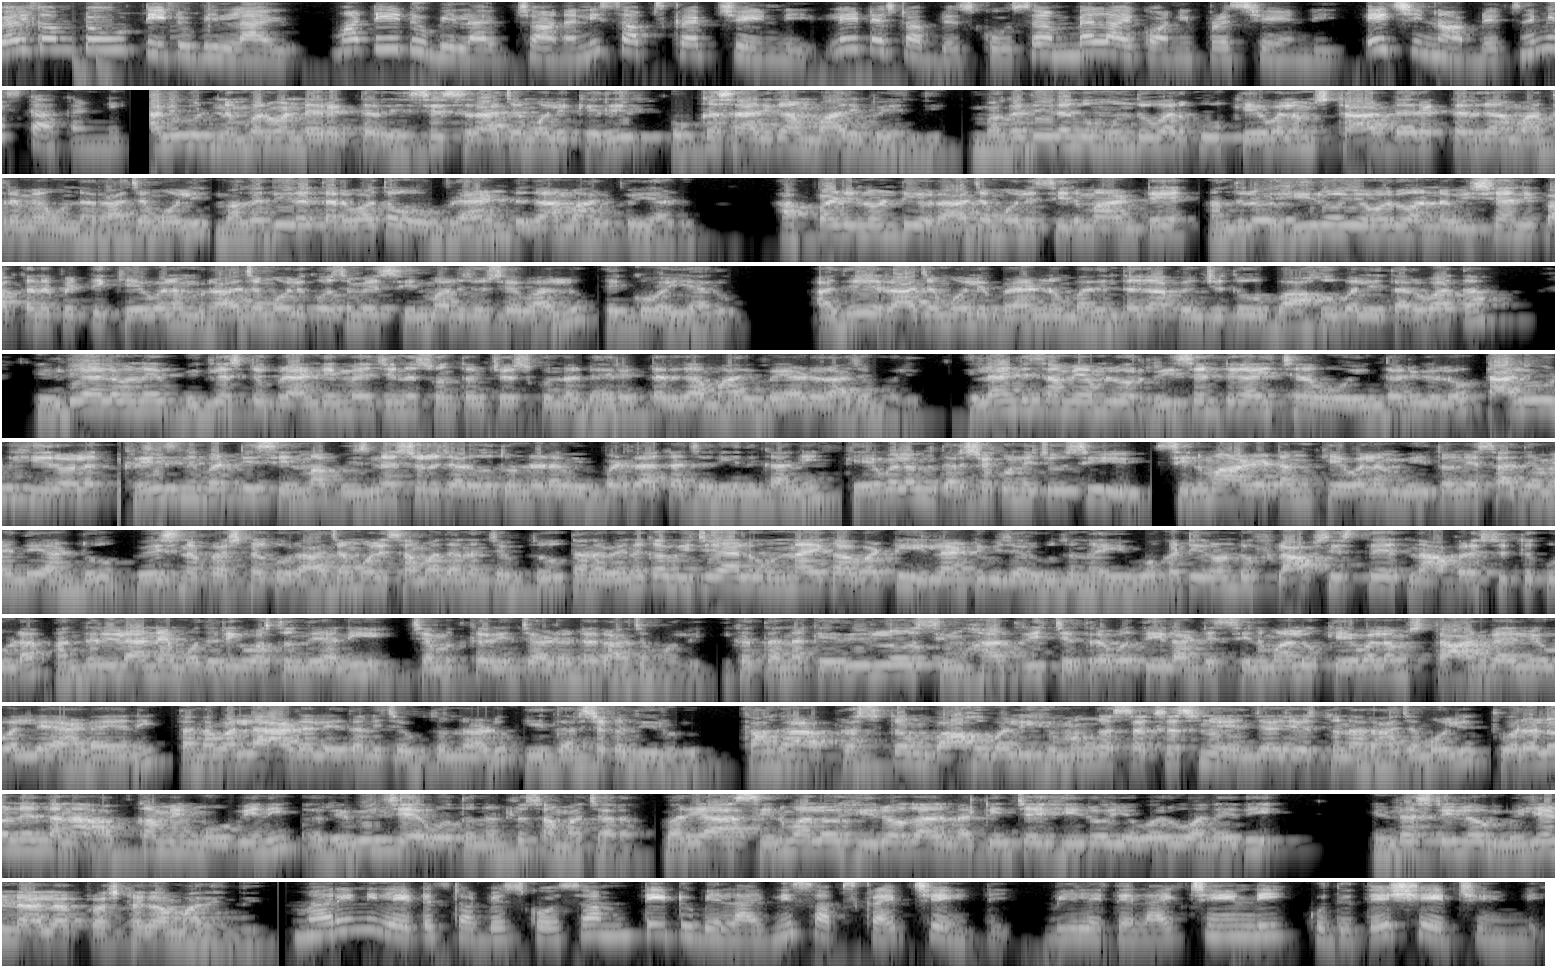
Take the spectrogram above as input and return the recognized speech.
Welcome to T two B live మా T two B live ఛానల్ని subscribe చేయండి. Latest updates కోసం bell ఐకాన్ని ప్రెస్ చేయండి. ఏ చిన్న అప్డేట్స్ని మిస్ కాకండి. Hollywood number one director SS Rajamouli career ఒక్కసారిగా మారిపోయింది. మగధీరకు ముందు వరకు కేవలం స్టార్ డైరెక్టర్గా మాత్రమే ఉన్న రాజమౌళి మగధీర తర్వాత ఓ బ్రాండ్గా మారిపోయాడు. అప్పటి నుండి రాజమౌళి సినిమా అంటే అందులో హీరో ఎవరు అన్న విషయాన్ని పక్కన పెట్టి కేవలం రాజమౌళి కోసమే సినిమాలు చూసే వాళ్ళు ఎక్కువయ్యారు. అదే రాజమౌళి బ్రాండ్ను మరింతగా పెంచుతూ బాహుబలి తర్వాత ఇండియాలోనే బిగ్గెస్ట్ బ్రాండ్ ఇమేజ్ని సొంతం చేసుకున్న డైరెక్టర్గా మారిపోయాడు రాజమౌళి. ఇలాంటి సమయంలో రీసెంట్గా ఇచ్చిన ఓ ఇంటర్వ్యూలో టాలీవుడ్ హీరోల క్రేజ్ని బట్టి సినిమా బిజినెస్లు జరుగుతుండడం ఇప్పటిదాకా జరిగింది కానీ కేవలం దర్శకుడిని చూసి సినిమా ఆడటం కేవలం మీతోనే సాధ్యమైంది అంటూ వేసిన ప్రశ్నకు రాజమౌళి సమాధానం చెబుతూ తన వెనుక విజయాలు ఉన్నాయి కాబట్టి ఇలాంటివి జరుగుతున్నాయి. ఒకటి రెండు ఫ్లాప్స్ ఇస్తే నా పరిస్థితి కూడా అందరిలానే మొదటికి వస్తుంది అని చమత్కరించాడట రాజమౌళి. ఇక తన కెరీర్లో సింహాద్రి ఛత్రపతి లాంటి సినిమాలు కేవలం స్టార్ వాల్యూ వల్లే ఆడాయని తన వల్ల ఆడలేదని చెబుతున్నాడు ఈ దర్శక ధీరుడు. కాగా ప్రస్తుతం బాహుబలి హ్యూమంగస్ సక్సెస్ను ఎంజాయ్ చేస్తున్న రాజమౌళి త్వరలోనే తన అప్కమింగ్ మూవీని రివీల్ చేయబోతున్నట్లు సమాచారం. మరి ఆ సినిమాలో హీరోగా నటించే హీరో ఎవరు అనేది ఇండస్ట్రీలో మిలియన్ డాలర్ ప్రశ్నగా మారింది. మరిన్ని లేటెస్ట్ అప్డేట్స్ కోసం టీ టు బి లైవ్ని సబ్స్క్రైబ్ చేయండి. వీలైతే లైక్ చేయండి కుదిరితే షేర్ చేయండి.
